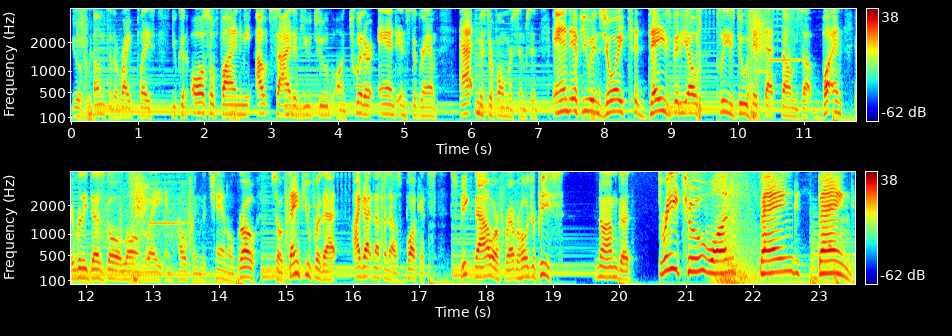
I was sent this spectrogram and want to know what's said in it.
you have come to the right place. You can also find me outside of YouTube on Twitter and Instagram at Mr. Foamer Simpson. And if you enjoy today's video, please do hit that thumbs up button. It really does go a long way in helping the channel grow. So thank you for that. I got nothing else. Buckets. Speak now or forever hold your peace. No, I'm good. Three, two, one, bang, bang.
